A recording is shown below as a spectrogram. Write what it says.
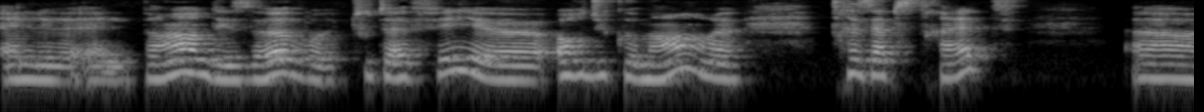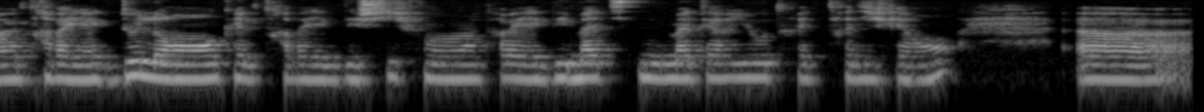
Elle, elle peint des œuvres tout à fait euh, hors du commun, euh, très abstraites, euh, elle travaille avec de l'encre, elle travaille avec des chiffons, elle travaille avec des matériaux très très différents. Euh,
